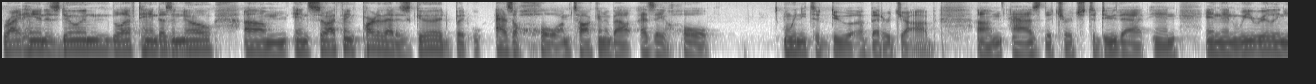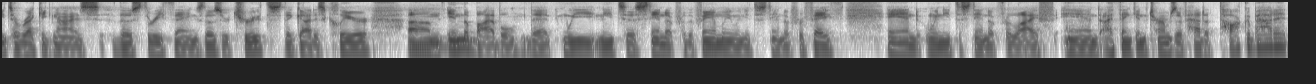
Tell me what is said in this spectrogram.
right hand is doing, the left hand doesn't know. Um, and so I think part of that is good, but as a whole, I'm talking about as a whole we need to do a better job um, as the church to do that. And and then we really need to recognize those three things. Those are truths that god is clear um, in the bible that we need to stand up for the family we need to stand up for faith and we need to stand up for life. And i think in terms of how to talk about it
